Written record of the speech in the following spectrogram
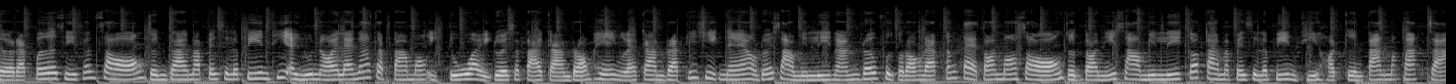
The Rapper ซีซั่น2 จนกลายมาเป็นศิลปินที่อายุน้อยและน่าจับตามองอีกด้วย โดยสไตล์การร้องเพลงและการแรปที่ฉีกแนว โดยสาวมิลลีนั้นเริ่มฝึกร้องแรปตั้งแต่ตอนม 2 จนตอนนี้สาวมิลลีก็กลายมาเป็นศิลปินที่ฮอตเกินต้านมาก ๆ จ้า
